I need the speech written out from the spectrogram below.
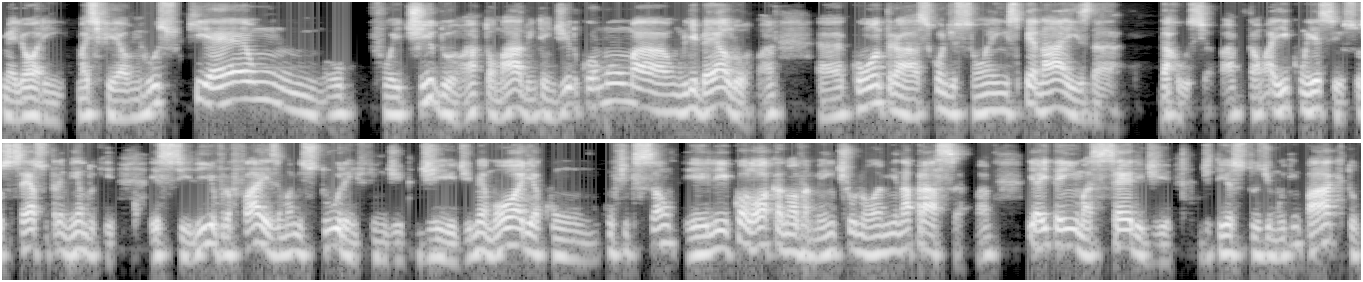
melhor e mais fiel em russo, que é um, foi tido, né, tomado, entendido como uma, um libelo né, é, contra as condições penais da, da Rússia. Tá? Então, aí, com esse sucesso tremendo que esse livro faz, uma mistura, enfim, de, de, de memória com, com ficção, ele coloca novamente o nome na praça. Tá? E aí tem uma série de, de textos de muito impacto,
